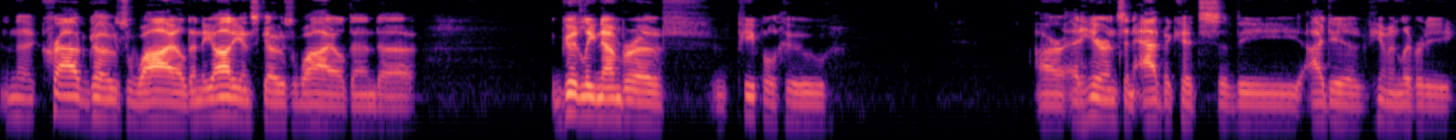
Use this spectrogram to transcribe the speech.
And the crowd goes wild, and the audience goes wild, and uh, goodly number of people who are adherents and advocates of the idea of human liberty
